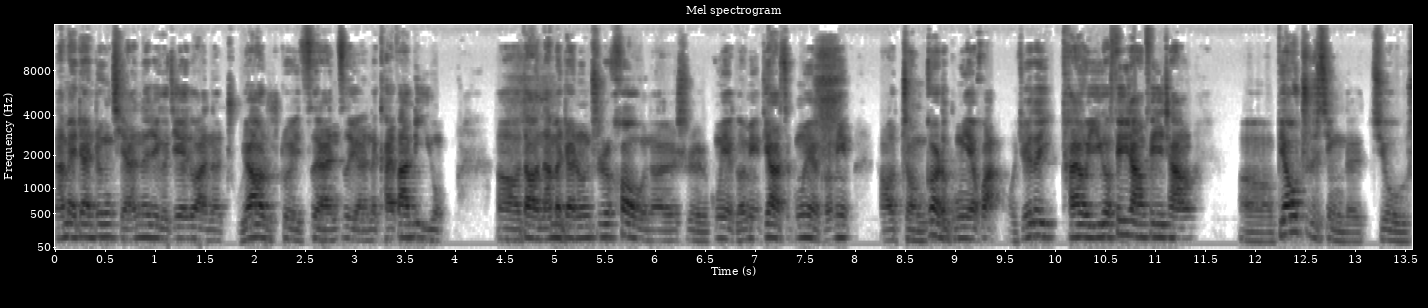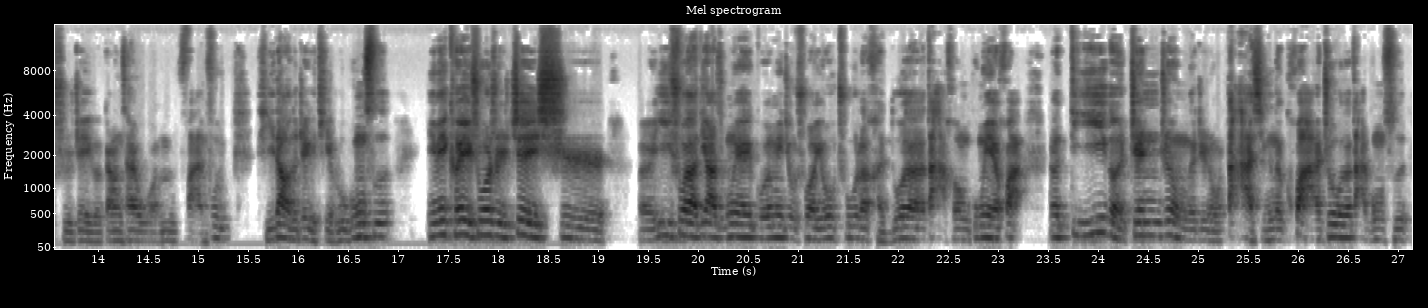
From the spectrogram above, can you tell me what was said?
南北战争前的这个阶段呢，主要是对自然资源的开发利用。呃，到南北战争之后呢，是工业革命，第二次工业革命，然后整个的工业化。我觉得还有一个非常非常呃标志性的，就是这个刚才我们反复提到的这个铁路公司，因为可以说是这是。呃，一说到第二次工业革命，就说又出了很多的大亨工业化。那第一个真正的这种大型的跨州的大公司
